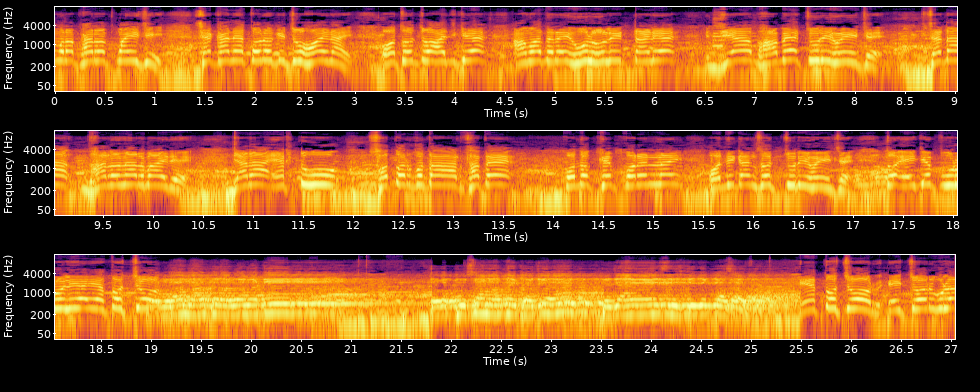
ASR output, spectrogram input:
আমরা ফেরত পাইছি। সেখানে কোনো কিছু হয় নাই। অথচ আজকে আমাদের এই হুলহুলির টাড়ে যেভাবে চুরি হয়েছে, সেটা ধারণার বাইরে। যারা একটু সতর্কতার সাথে পদক্ষেপ করেন নাই, অধিকাংশ চুরি হয়েছে। তো এই যে পুরুলিয়ায় এত চোর। এত চোর, এই চোরগুলা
